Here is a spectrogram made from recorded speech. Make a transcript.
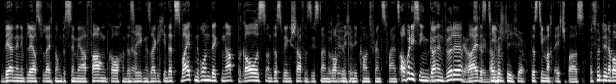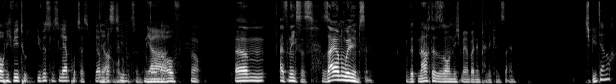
werden in den Playoffs vielleicht noch ein bisschen mehr Erfahrung brauchen. Deswegen sage ich in der zweiten Runde knapp raus und deswegen schaffen sie es dann doch Okay, nicht okay. in die Conference Finals. Auch wenn ich es ihnen gönnen würde, Ja, weil das Team, verstehe ich, ja. das Team macht echt Spaß. Das wird denen aber auch nicht wehtun. Die wissen, es ist ein Lernprozess. Wir haben Ja, das Team. 100%. bauen Ja. da auf. Ja. Ähm, als nächstes, Zion Williamson wird nach der Saison nicht mehr bei den Pelicans sein. Spielt er noch?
